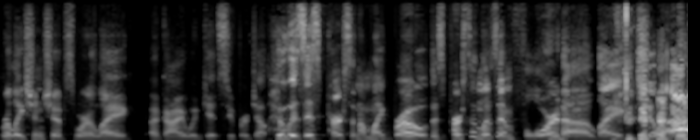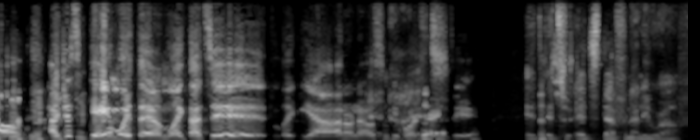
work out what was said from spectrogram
relationships where like a guy would get super jealous. Who is this person? I'm like, bro, this person lives in Florida. Like, chill out. I just game with them. Like, that's it. Like, yeah, I don't know. Some people are it's- crazy. it, it's it's definitely rough.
